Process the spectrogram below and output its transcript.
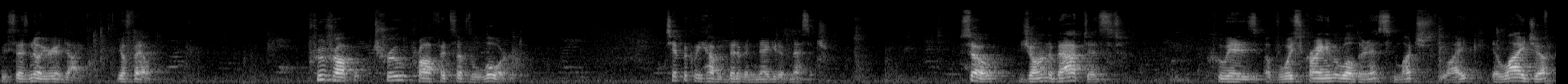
who says, no, you're going to die. You'll fail. True, true prophets of the Lord typically have a bit of a negative message. So, John the Baptist, who is a voice crying in the wilderness, much like Elijah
